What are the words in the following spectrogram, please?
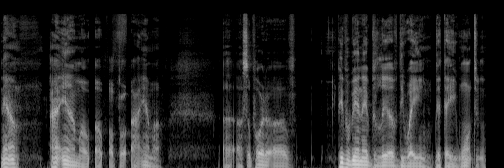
Now, I am a, a, a I am a, a a supporter of people being able to live the way that they want to.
